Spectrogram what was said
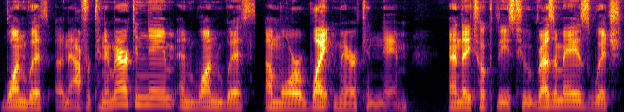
one with an African American name and one with a more white American name. And they took these two resumes, which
